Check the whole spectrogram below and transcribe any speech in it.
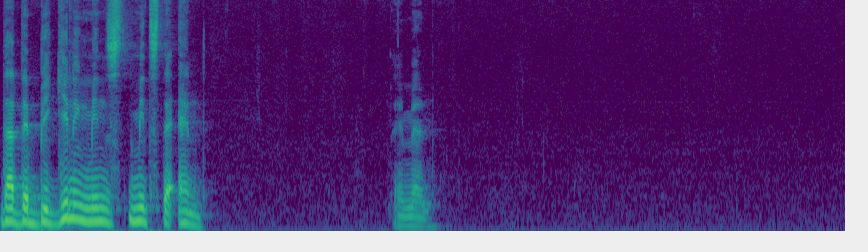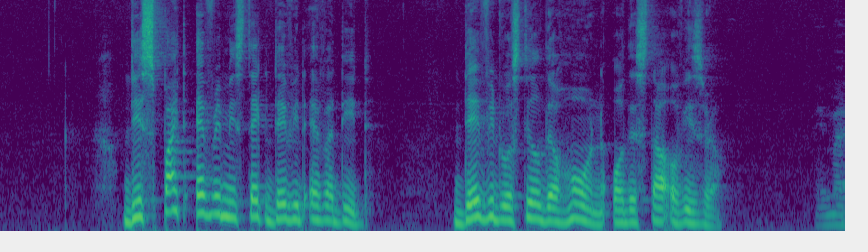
that the beginning means, meets the end. Amen. Despite every mistake David ever did, David was still the horn or the star of Israel. Amen.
